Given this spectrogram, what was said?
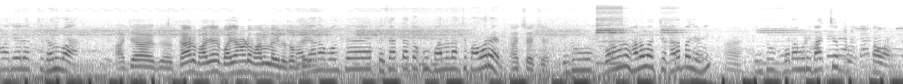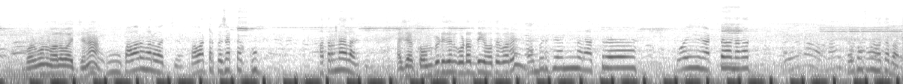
আমাদের হচ্ছে ধরুয়া আচ্ছা কার বাজা বাজানোটা ভালো লাগল সব থেকে বাজানো বলতে প্রেসারটা তো খুব ভালো লাগছে পাওয়ারের আচ্ছা আচ্ছা। কিন্তু বড় মনে ভালো বাজছে খারাপ বাজেনি। মোটামুটি বাজছে পাওয়ার বর্মন ভালো বাজছে না? পাওয়ারও ভালো বাজছে। পাওয়ারটার প্রেসারটা খুব খতরনাক লাগছে। আচ্ছা কম্পিটিশন কোটার দিকে হতে পারে? কম্পিটিশন রাত্রে ওই আটটা নাগাদ এরকম সময় হতে পারে।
